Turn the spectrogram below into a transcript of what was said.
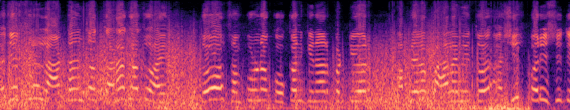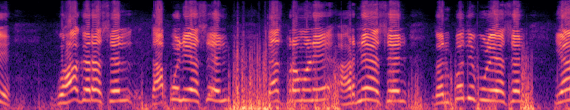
अजस्त्र लाटांचा तडाखा जो आहे तो संपूर्ण कोकण किनारपट्टीवर आपल्याला पाहायला मिळतो अशीच परिस्थिती गुहागर असेल दापोली असेल त्याचप्रमाणे हरणे असेल गणपतीपुळे असेल या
